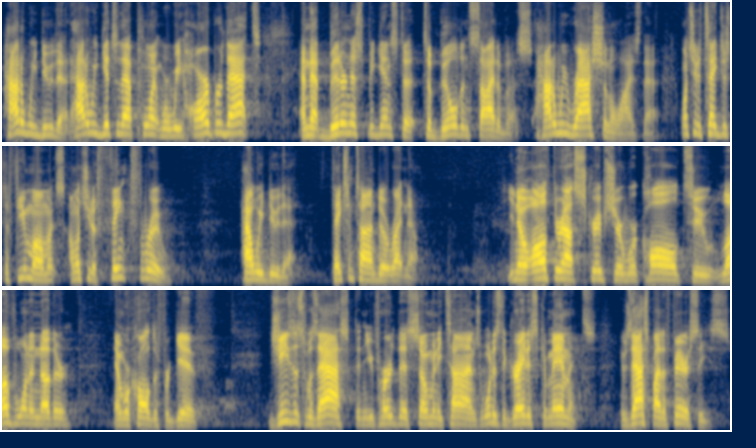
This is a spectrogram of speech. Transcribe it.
How do we do that? How do we get to that point where we harbor that and that bitterness begins to, to build inside of us? How do we rationalize that? I want you to take just a few moments. I want you to think through how we do that. Take some time, do it right now. You know, all throughout Scripture, we're called to love one another and we're called to forgive. Jesus was asked, and you've heard this so many times, what is the greatest commandment? He was asked by the Pharisees.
